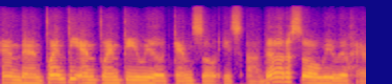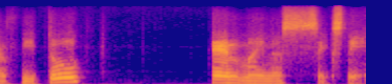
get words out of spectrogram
And then 20 and 20 will cancel each other. So we will have v2 and minus 60.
